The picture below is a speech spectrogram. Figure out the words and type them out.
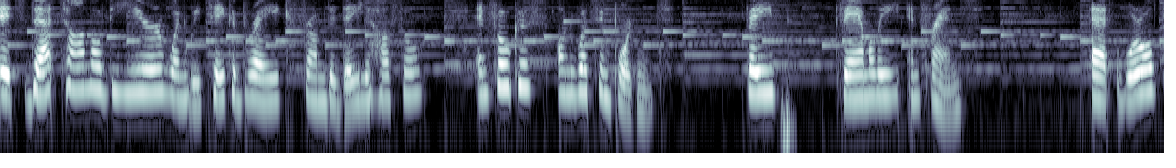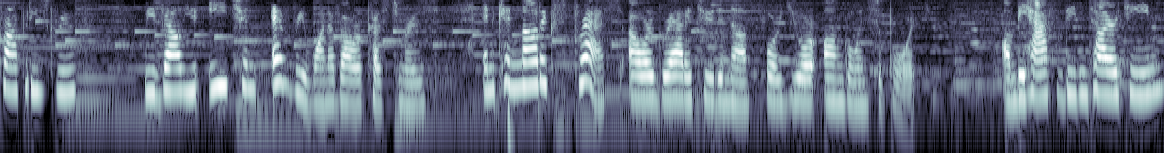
It's that time of the year when we take a break from the daily hustle and focus on what's important faith, family, and friends. At World Properties Group, we value each and every one of our customers and cannot express our gratitude enough for your ongoing support. On behalf of the entire team,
